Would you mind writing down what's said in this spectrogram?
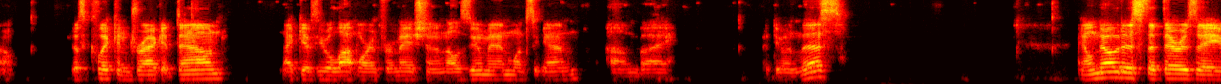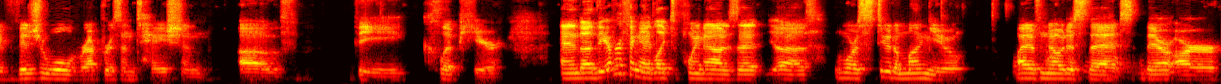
Oh, just click and drag it down. That gives you a lot more information. And I'll zoom in once again um, by, by doing this. And you'll notice that there is a visual representation of the clip here. And uh, the other thing I'd like to point out is that uh, more astute among you might have noticed that there are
